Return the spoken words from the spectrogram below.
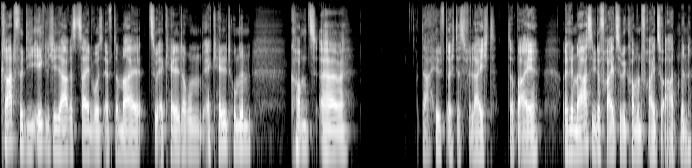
gerade für die eklige Jahreszeit, wo es öfter mal zu Erkälterung, Erkältungen kommt, äh, da hilft euch das vielleicht dabei eure Nase wieder frei zu bekommen und frei zu atmen.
